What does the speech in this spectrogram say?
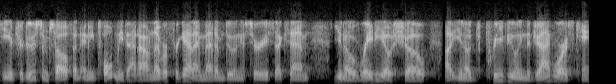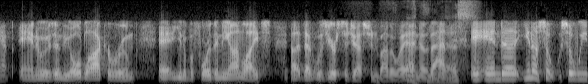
he introduced himself and, and he told me that. I'll never forget. I met him doing a Sirius XM, you know, radio show, uh, you know, previewing the Jaguars camp, and it was in the old locker room, uh, you know, before the neon lights. Uh, that was your suggestion, by the way. I know that. yes. And uh, you know, so so we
